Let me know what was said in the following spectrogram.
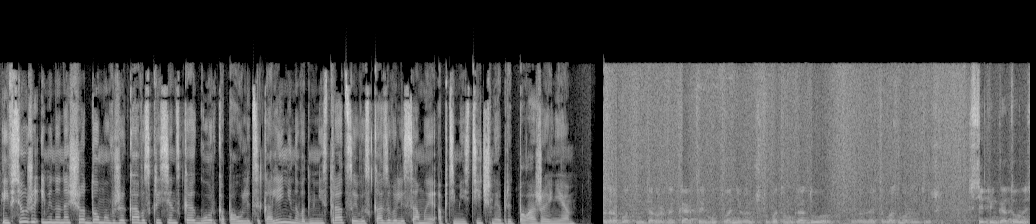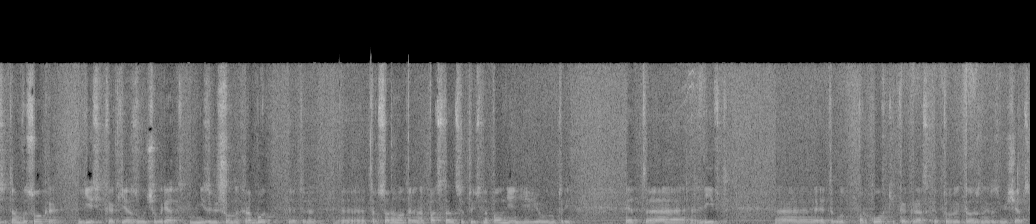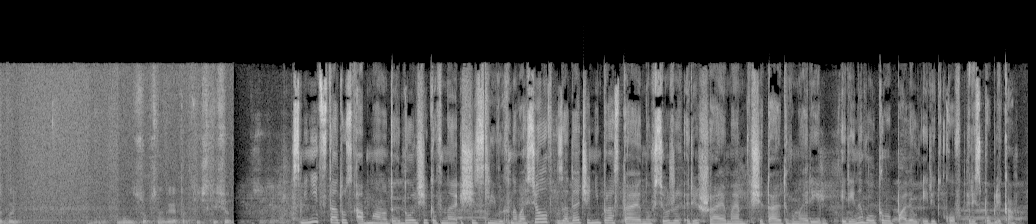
И все же именно насчет дома в ЖК «Воскресенская горка» по улице Калинина в администрации высказывали самые оптимистичные предположения разработаны дорожной картой. Мы планируем, что в этом году э, это возможно решить. Степень готовности там высокая. Есть, как я озвучил, ряд незавершенных работ. Это э, трансформаторная подстанция, то есть наполнение ее внутри. Это лифт, э, это вот парковки как раз, которые должны размещаться были. Ну, собственно говоря, практически все. Сменить статус обманутых дольщиков на счастливых новоселов – задача непростая, но все же решаемая, считают в мэрии. Ирина Волкова, Павел Иритков, Республика.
